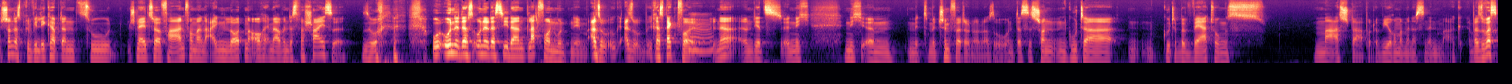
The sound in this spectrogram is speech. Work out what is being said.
schon das Privileg habe, dann zu schnell zu erfahren von meinen eigenen Leuten auch, ey, Marvin, das war scheiße. So. ohne, dass, ohne dass die da ein Blatt vor den Mund nehmen. Also, also respektvoll, mhm. ne? Und jetzt nicht, nicht ähm, mit, mit Schimpfwörtern oder so. Und das ist schon ein guter, ein guter Bewertungsmaßstab oder wie auch immer man das nennen mag. Aber sowas,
